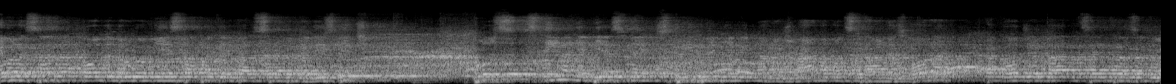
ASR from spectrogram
Evo nas sada od drugog mjesta paketa Srebrni listić, plus snimanje pjesme s pripremljenim aranžmanom od strane zbora, također dar Centra za kulturu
